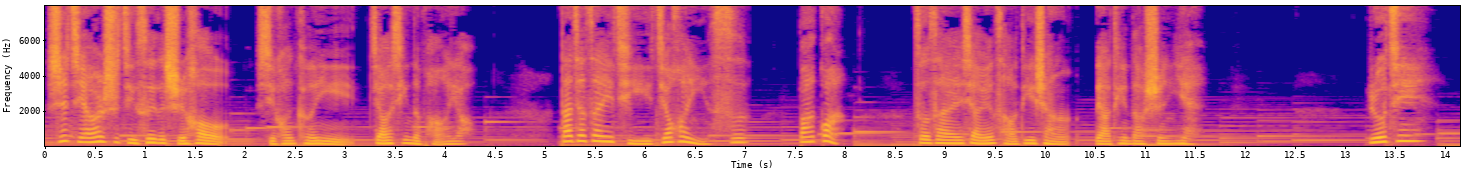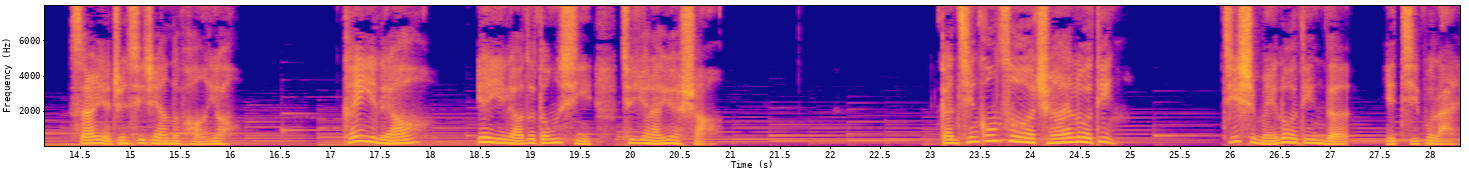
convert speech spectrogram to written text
十几二十几岁的时候，喜欢可以交心的朋友，大家在一起交换隐私、八卦，坐在校园草地上聊天到深夜。如今，虽然也珍惜这样的朋友，可以聊。愿意聊的东西却越来越少，感情、工作尘埃落定，即使没落定的也急不来。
